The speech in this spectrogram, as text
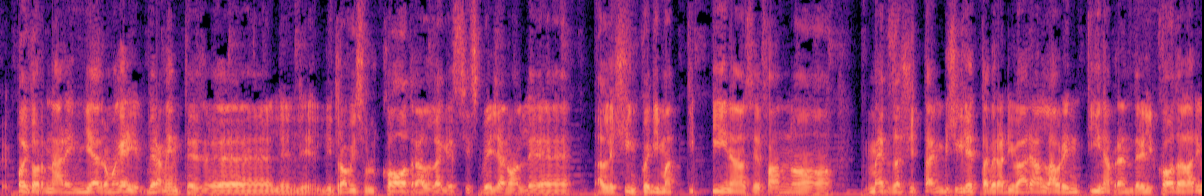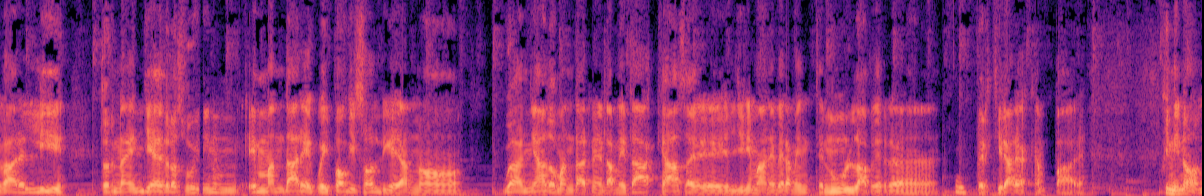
e poi tornare indietro. Magari veramente eh, li, li, li, trovi sul Cotral che si svegliano alle, alle 5 di mattina, se fanno mezza città in bicicletta per arrivare a Laurentina, prendere il Cotral, arrivare lì tornare indietro su, un, e mandare quei pochi soldi che hanno guadagnato, mandarne la metà a casa e gli rimane veramente nulla per, sì. per tirare a campare. Quindi no,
